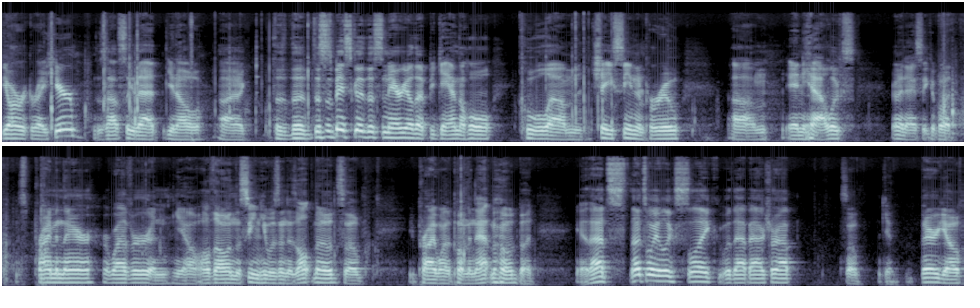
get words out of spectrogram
the arc right here. Is obviously that, you know, uh, the, the this is basically the scenario that began the whole cool um, chase scene in Peru. Um, and yeah, it looks really nice. You could put his Prime in there or whatever, and you know, although in the scene he was in his alt mode, so you probably want to put him in that mode, but yeah, that's that's what he looks like with that backdrop. So yeah, there you go.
